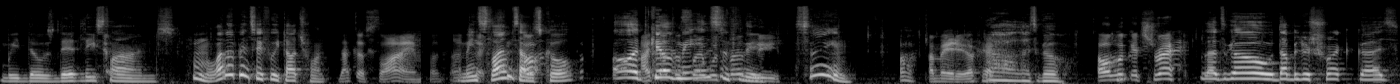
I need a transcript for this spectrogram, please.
With those deadly slimes. Hmm, what happens if we touch one? That's a slime. I mean, check. slime sounds oh, cool. Oh, it I killed me instantly. Same. Oh, I made it. Okay. Ah, let's go. Oh, look, it's Shrek. Let's go. W Shrek, guys.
